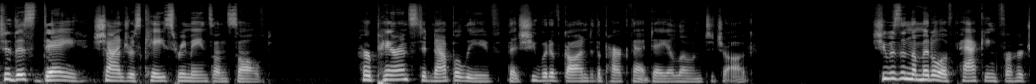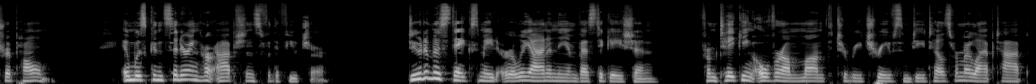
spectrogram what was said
To this day, Chandra's case remains unsolved. Her parents did not believe that she would have gone to the park that day alone to jog. She was in the middle of packing for her trip home and was considering her options for the future. Due to mistakes made early on in the investigation, from taking over a month to retrieve some details from her laptop,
